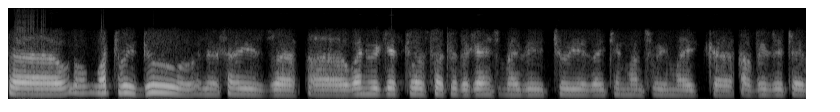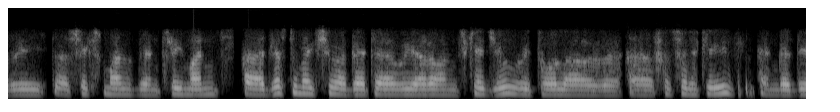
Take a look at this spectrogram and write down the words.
uh, what we do, let's say, is uh, uh, when we get closer to the games, maybe two years, 18 months, we make uh, a visit every uh, six months, then three months, uh, just to make sure that we are on schedule with all our facilities and that the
